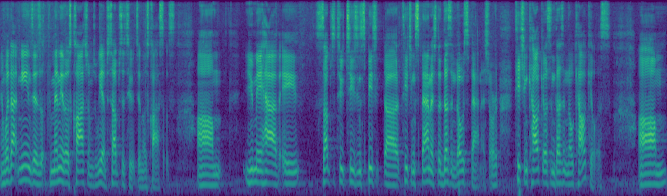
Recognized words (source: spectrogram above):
And what that means is for many of those classrooms, we have substitutes in those classes. Um, you may have a substitute teaching, uh, teaching Spanish that doesn't know Spanish, or teaching calculus and doesn't know calculus. Um,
